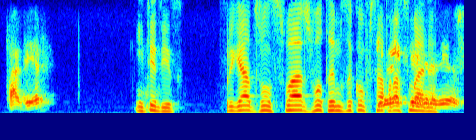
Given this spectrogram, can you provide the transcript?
Está a ver? Entendido. Obrigado, João Soares. Voltamos a conversar Eu para a semana. Agradeço.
